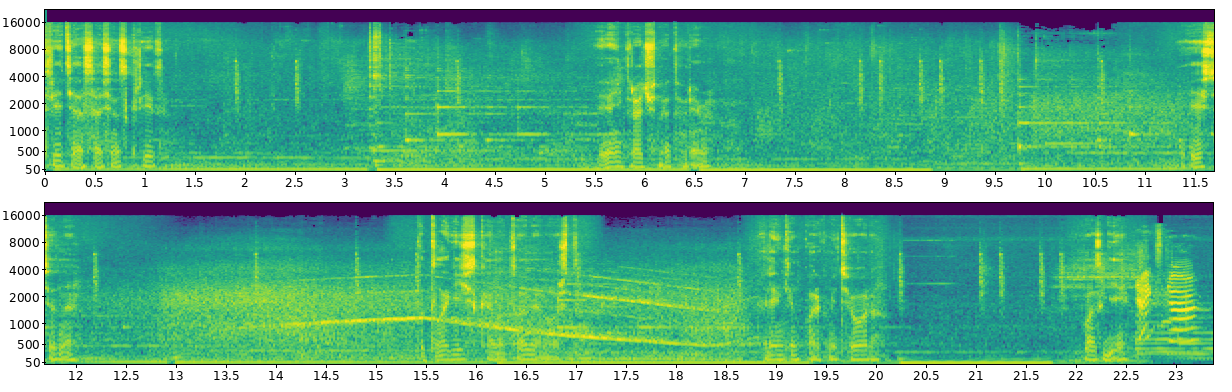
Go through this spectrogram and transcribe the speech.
Третья Assassin's Creed. Я не трачу на это время. Есть одна. Патологическая анатомия, может. Linkin Park Meteora. Мозги. М,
